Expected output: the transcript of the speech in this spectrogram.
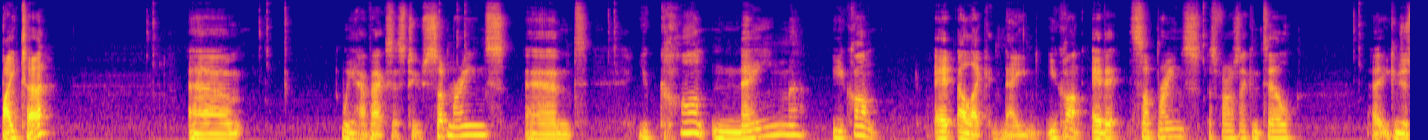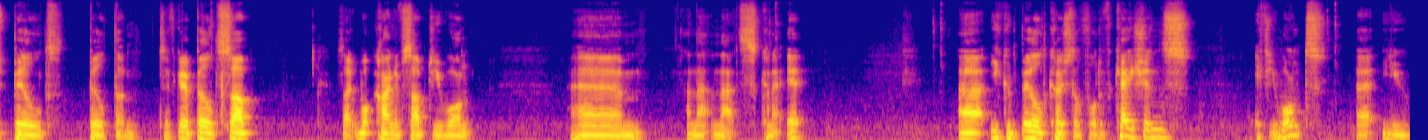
biter. Um, we have access to submarines, and you can't name, you can't, ed, uh, like name, you can't edit submarines as far as I can tell. Uh, you can just build build them. So if you go build sub, it's like what kind of sub do you want, um, and that and that's kind of it. Uh, you can build coastal fortifications if you want. Uh, you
